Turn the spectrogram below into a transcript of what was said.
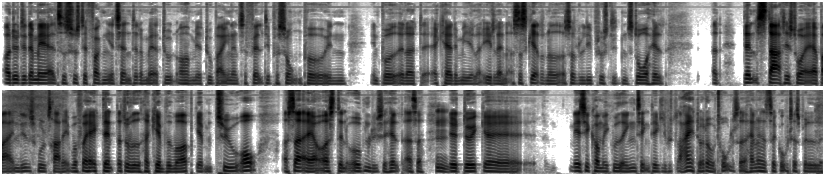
og det er det der med, at jeg altid synes, det er fucking irriterende, det der med, at du, oh, ja, du er bare en eller anden tilfældig person på en, en båd eller et academy eller et eller andet, og så sker der noget, og så er du lige pludselig den store held. At den starthistorie er bare en lille smule træt af. Hvorfor er jeg ikke den, der du ved, har kæmpet mig op gennem 20 år, og så er jeg også den åbenlyse held. Altså, mm. det, det er jo ikke... Uh, Messi kom ikke ud af ingenting. Det er ikke nej, det var da utroligt, så han er så god til at spille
